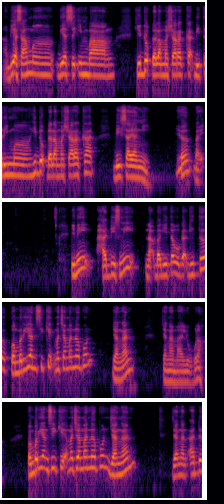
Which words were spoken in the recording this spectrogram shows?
Ha, biar sama, biar seimbang, hidup dalam masyarakat diterima, hidup dalam masyarakat disayangi. Ya, baik. Ini hadis ni nak bagi tahu kat kita pemberian sikit macam mana pun jangan jangan malulah. Pemberian sikit macam mana pun jangan jangan ada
